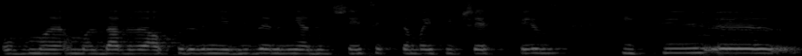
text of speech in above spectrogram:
Houve uma, uma dada altura da minha vida, na minha adolescência, que também tive excesso de peso e que uh,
